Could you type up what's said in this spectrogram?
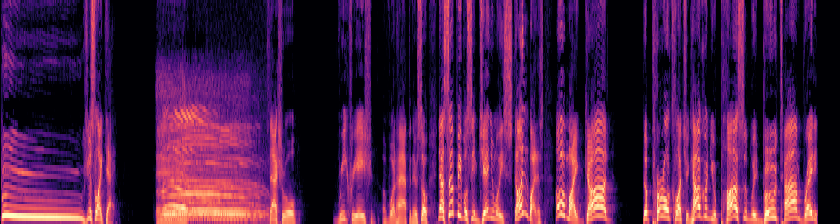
boo, just like that. It's actual recreation of what happened there. So now some people seem genuinely stunned by this. Oh my God. The pearl clutching. How could you possibly boo Tom Brady?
